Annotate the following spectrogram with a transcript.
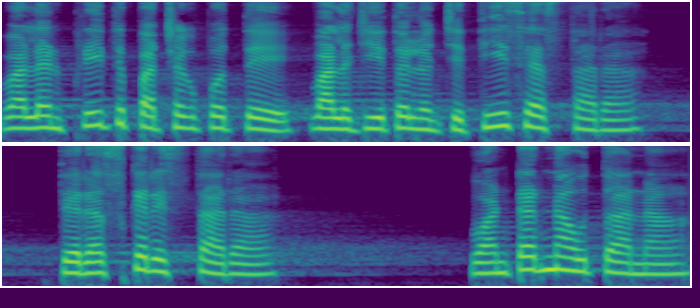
వాళ్ళని ప్రీతిపరచకపోతే వాళ్ళ జీతం నుంచి తీసేస్తారా? తిరస్కరిస్తారా? ఒంటరినవుతానా?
